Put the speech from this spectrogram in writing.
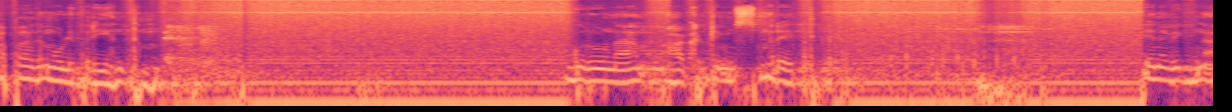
ಆಪಾದಮೌಳಿಪರ್ಯಂತಂ ಗುರುಣಾಂ ಆಕೃತಿಂ ಸ್ಮರೇತ್. ತೇನ ವಿಘ್ನಾ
